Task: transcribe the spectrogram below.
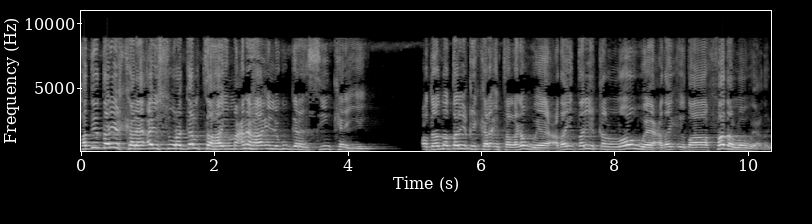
haddii dariiq kale ay suuragal tahay macnaha in lagu garansiin karayey. Oo dariiqii kale inta laga weecday dariiqan loo weecday idaafada loo weecday.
